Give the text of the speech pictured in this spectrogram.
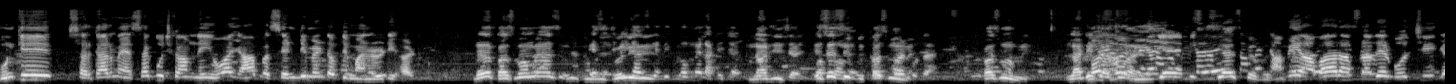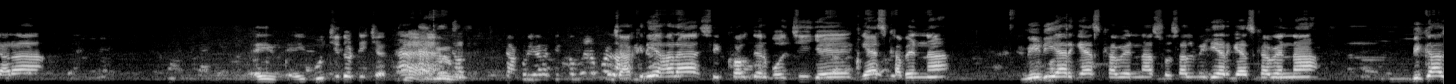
उनके सरकार में ऐसा कुछ काम नहीं हुआ जहाँ पर sentiment of the minority hurt हो दादा कस्बा में आज गोली लाठी चार्ज एसएससी कस्बा में কসমো में লাঠি চার্জ हुआ है क्या इसके ऊपर? আমি আবার আপনাদের বলছি যারা এই এই বঞ্চিত টিচার চাকুরিহারা শিক্ষকদের উপর চাকরিহারা শিক্ষকদের বলছি যে গ্যাস খাবেন না মিডিয়ার গ্যাস খাবেন না, সোশ্যাল মিডিয়ার গ্যাস খাবেন না, বিকাশ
